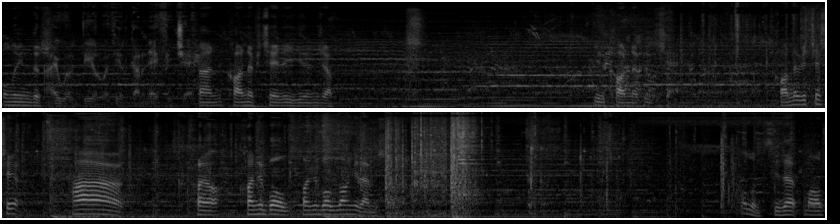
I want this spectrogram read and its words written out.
onu indir. I will deal with Il Carnefice. Ben Karnefiçe ile ilgileneceğim. İl Karnefiçe. Karnefiçe şey... Ha, ka kanibal, kanibaldan gelenmiş yani. Oğlum size mouse...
